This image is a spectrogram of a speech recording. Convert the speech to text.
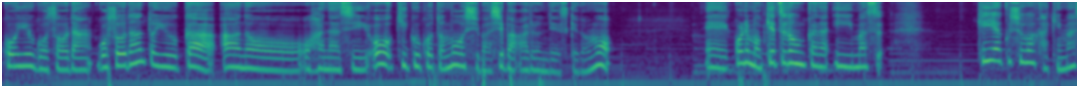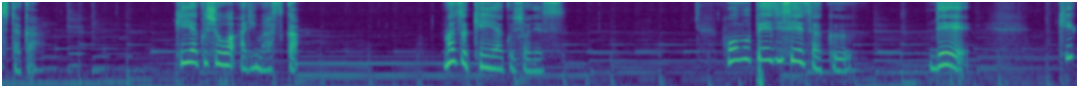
こういうご相談、ご相談というか、あの、お話を聞くこともしばしばあるんですけども、えーこれも結論から言います。契約書は書きましたか？契約書はありますか？まず契約書です。ホームページ制作で結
